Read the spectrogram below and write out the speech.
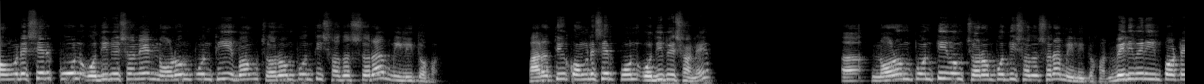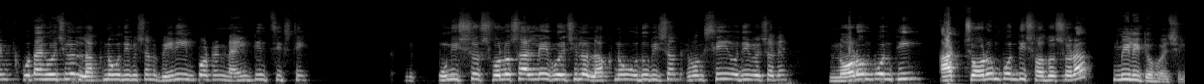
কংগ্রেসের কোন অধিবেশনে নরমপন্থী এবং চরমপন্থী সদস্যরা মিলিত হয় ভারতীয় কংগ্রেসের কোন অধিবেশনে নরমপন্থী এবং চরমপন্থী সদস্যরা মিলিত হন। ভেরি ভেরি ইম্পর্টেন্ট কোথায় হয়েছিল? লখনৌ অধিবেশন। ভেরি ইম্পর্টেন্ট নাইনটিন সিক্সটি উনিশশো ষোলো সালে হয়েছিল লখনৌ অধিবেশন এবং সেই অধিবেশনে নরমপন্থী আর চরমপন্থী সদস্যরা মিলিত হয়েছিল।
